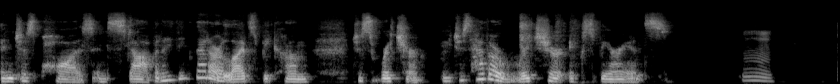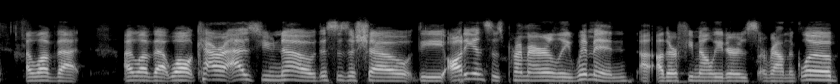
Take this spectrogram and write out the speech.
and just pause and stop. And I think that our lives become just richer. We just have a richer experience. Mm. I love that. I love that. Well, Cara, as you know, this is a show. The audience is primarily women, uh, other female leaders around the globe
